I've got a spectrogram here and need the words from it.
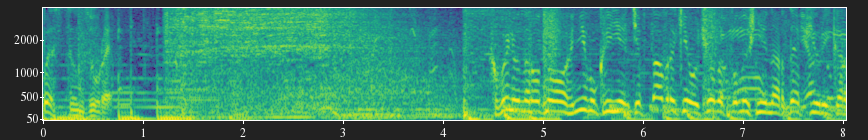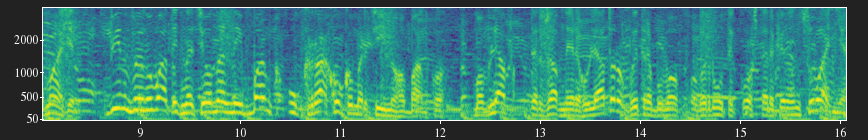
без цензури. Хвилю народного гніву клієнтів Таврики очолив колишній нардеп Юрій Кармазін. Він винуватить Національний банк у краху комерційного банку. Мовляв, державний регулятор витребував повернути кошти рефінансування,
